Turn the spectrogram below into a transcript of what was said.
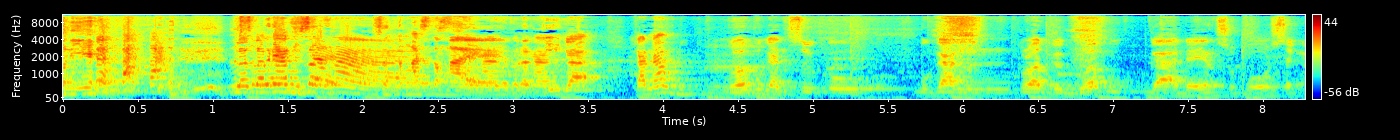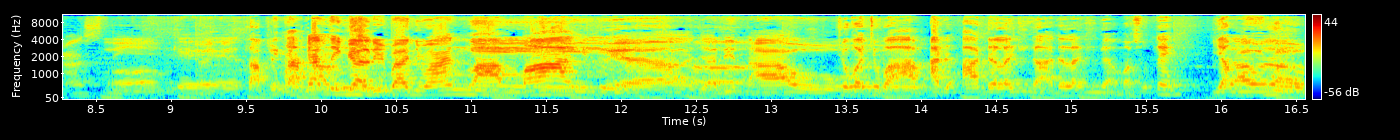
Nih. lu sebenarnya bisa setengah-setengah ya. Berarti enggak karena bu- gua bukan suku bukan keluarga gua bu- nggak ada yang suku Oseng asli Oke, Kayak gitu. tapi Cuman kan tinggal di Banyuwangi lama gitu ya. Iya, jadi Heeh. tahu Coba-coba ada ada lagi nggak? Ada lagi nggak? Maksudnya yang Tahu, full tahu.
